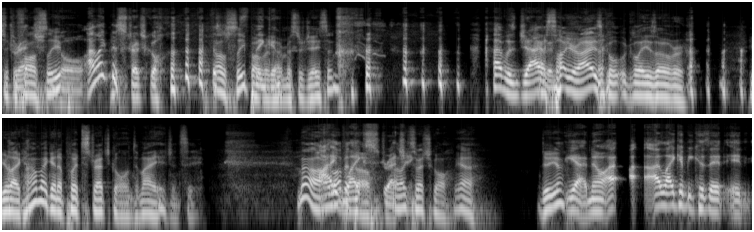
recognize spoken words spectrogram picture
Did you fall Stretch asleep? Goal. I like this stretch goal. Fell asleep over thinking. there, Mr. Jason. I was jiving. I saw your eyes glaze over. You're like, how am I going to put stretch goal into my agency? No, I, I love it like though. I like stretch goal. Yeah. Do you? yeah no I, I i like it because it, it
